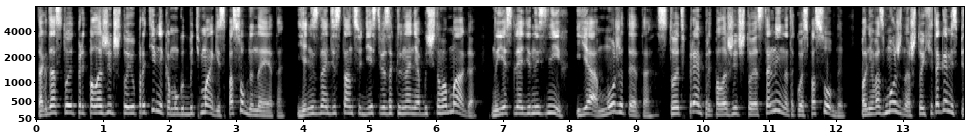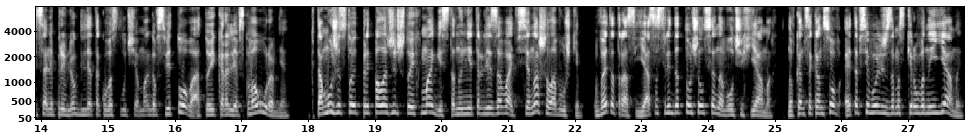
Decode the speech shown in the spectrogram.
Тогда стоит предположить, что и у противника могут быть маги, способные на это. Я не знаю дистанцию действия заклинания обычного мага, но если один из них, я, может это, стоит впрямь предположить, что и остальные на такое способны. Вполне возможно, что и Хитагами специально привлек для такого случая магов святого, а то и королевского уровня. К тому же стоит предположить, что их маги станут нейтрализовать все наши ловушки. В этот раз я сосредоточился на волчьих ямах. Но в конце концов, это всего лишь замаскированные ямы.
